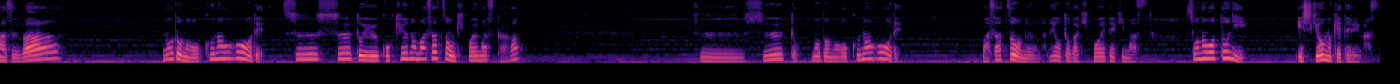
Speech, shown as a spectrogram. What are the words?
まずは、喉の奥の方で、スースーという呼吸の摩擦音聞こえますか？スースーと喉の奥の方で摩擦音のようなね、音が聞こえてきます。その音に意識を向けてみます。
